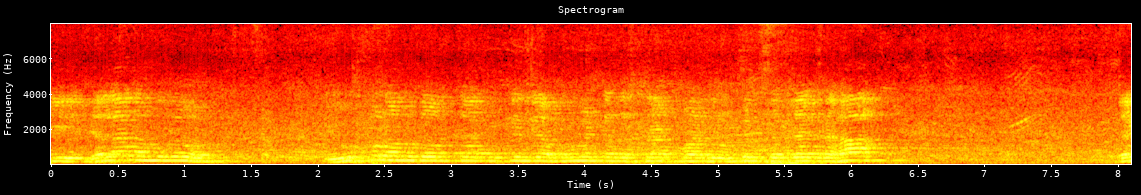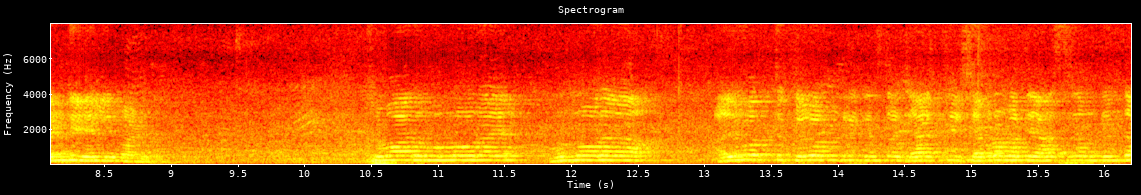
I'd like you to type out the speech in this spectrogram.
ಈ ಜಲ ನಮ್ಮದು ಈ ಉಪ್ಪು ನಮ್ಮದು ಅಂತ ಕ್ವಿಟ್ ಇಂಡಿಯಾ ಮೂವ್ಮೆಂಟನ್ನು ಸ್ಟಾರ್ಟ್ ಮಾಡಿದ್ರು ಉಪ್ಪಿನ ಸತ್ಯಾಗ್ರಹ ದಂಡಿಯಲ್ಲಿ ಮಾಡಿದ್ರು. ಸುಮಾರು ಮುನ್ನೂರ ಮುನ್ನೂರ ಐವತ್ತು ಕಿಲೋಮೀಟರ್ಗಿಂತ ಜಾಸ್ತಿ ಶಬರಮತಿ ಆಶ್ರಮದಿಂದ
